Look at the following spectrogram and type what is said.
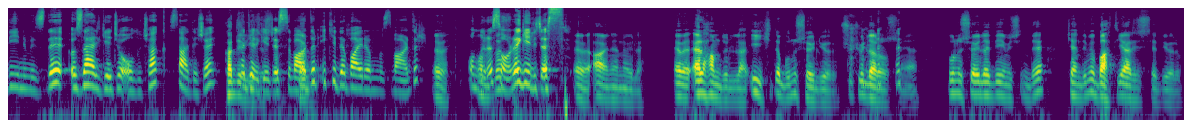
dinimizde özel gece olacak. Sadece Kadir Kadir, gecesi. gecesi, vardır. İki de bayramımız vardır. Evet. Onlara da- sonra geleceğiz. Evet, aynen öyle. Evet, elhamdülillah. İyi ki de bunu söylüyorum. Şükürler olsun yani. Bunu söylediğim için de kendimi bahtiyar hissediyorum.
